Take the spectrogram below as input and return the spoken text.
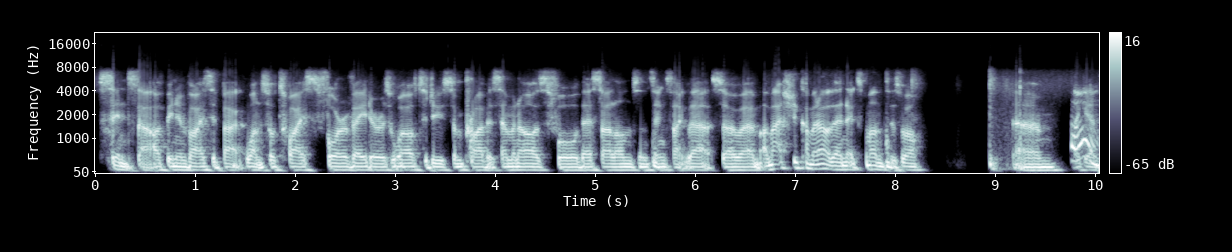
since that, I've been invited back once or twice for Aveda as well to do some private seminars for their salons and things like that. So um, I'm actually coming out there next month as well. Um, oh, again,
